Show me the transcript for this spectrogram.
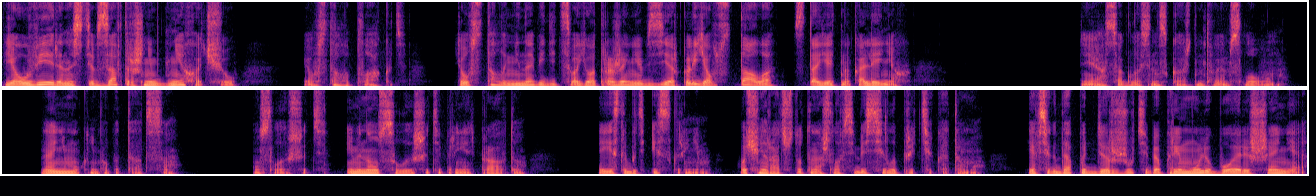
я уверенности в завтрашнем дне хочу. Я устала плакать. Я устала ненавидеть свое отражение в зеркале. Я устала стоять на коленях. Я согласен с каждым твоим словом, но я не мог не попытаться услышать, именно услышать и принять правду. И если быть искренним, очень рад, что ты нашла в себе силы прийти к этому. Я всегда поддержу тебя, приму любое решение,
